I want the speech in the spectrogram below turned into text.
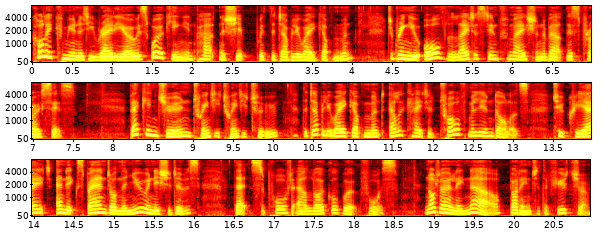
Collie Community Radio is working in partnership with the WA Government to bring you all the latest information about this process. Back in June 2022, the WA Government allocated $12 million to create and expand on the new initiatives that support our local workforce, not only now, but into the future.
